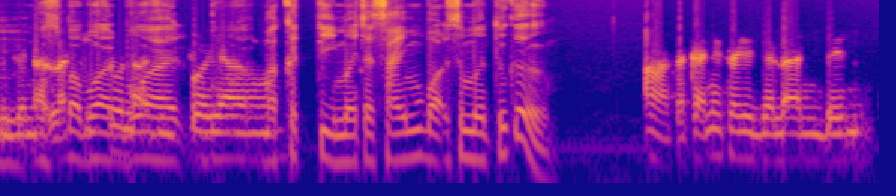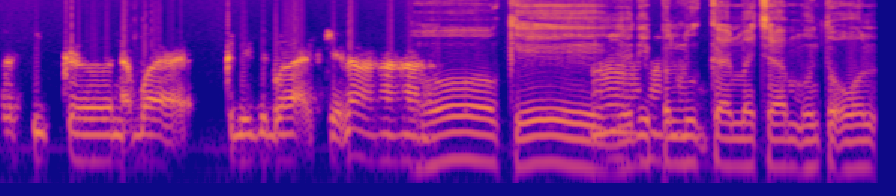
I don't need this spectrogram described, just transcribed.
bila nak sebab lelaki buat tu nak buat, jumpa buat yang- marketing macam signboard semua tu ke? Ah, setakat ni saya jalan banner stiker nak buat kerja-kerja berat sikit lah. Ha, ha. Oh, okey. Hmm, Jadi hmm, perlukan macam untuk orang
